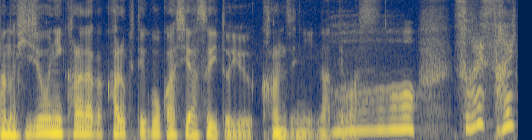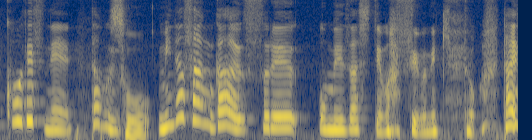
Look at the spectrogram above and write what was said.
あの、非常に体が軽くて動かしやすいという感じになってます。それ最高ですね。多分、そう。皆さんがそれを目指してますよね、きっと。体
